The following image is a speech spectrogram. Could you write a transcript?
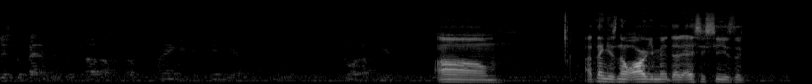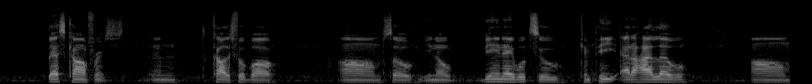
Just the benefits of, of, of playing in the SEC and going up against these. Um, I think there's no argument that SEC is the best conference in college football. Um, so you know, being able to compete at a high level, um,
